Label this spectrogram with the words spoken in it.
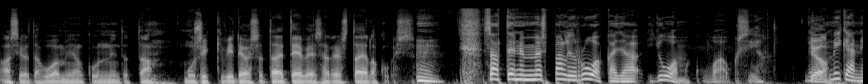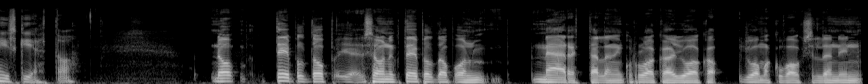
asioita huomioon kuin niin tota, musiikkivideoissa tai TV-sarjoissa tai elokuvissa. Mm. Sä oot tehnyt myös paljon ruoka- ja juomakuvauksia. M- Joo. Mikä niissä kiehtoo? No tabletop, se on niin kuin, tabletop on määrä tällä niin kuin ruoka- ja juoka, juomakuvauksille, niin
